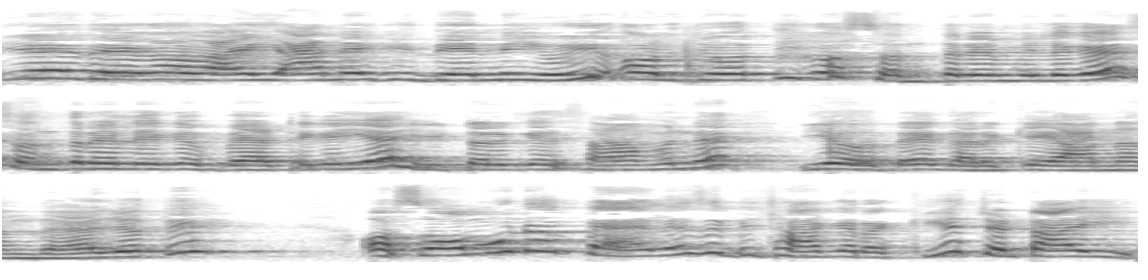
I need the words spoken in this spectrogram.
ये देखो भाई आने की देर नहीं हुई और ज्योति को संतरे मिल गए। संतरे लेके बैठ गई है हीटर के सामने। ये होते हैं घर के आनंद है ज्योति? और सोमू ने पहले से बिछा के रखी है चटाई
